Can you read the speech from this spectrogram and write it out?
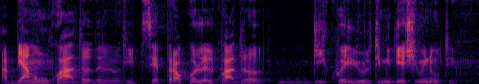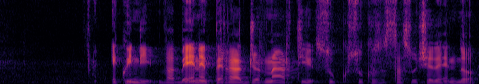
abbiamo un quadro delle notizie, però quello è il quadro di quegli ultimi dieci minuti. e quindi va bene per aggiornarti su, su, cosa sta succedendo,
